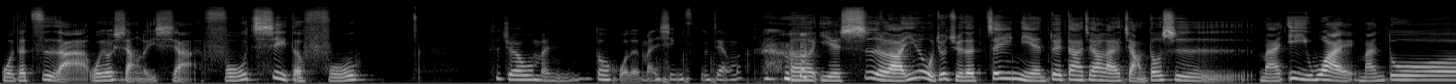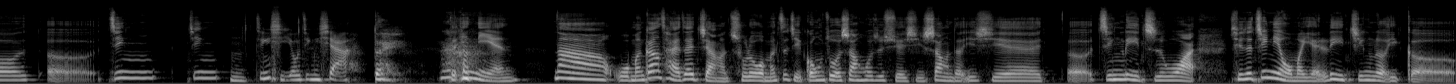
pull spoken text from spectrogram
我的字啊，我又想了一下，福气的福，是觉得我们都活得蛮幸福，这样吗？呃，也是啦，因为我就觉得这一年对大家来讲都是蛮意外，蛮多呃惊惊嗯惊喜又惊吓，对的一年。那我们刚才在讲，除了我们自己工作上或是学习上的一些呃经历之外，其实今年我们也历经了一个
